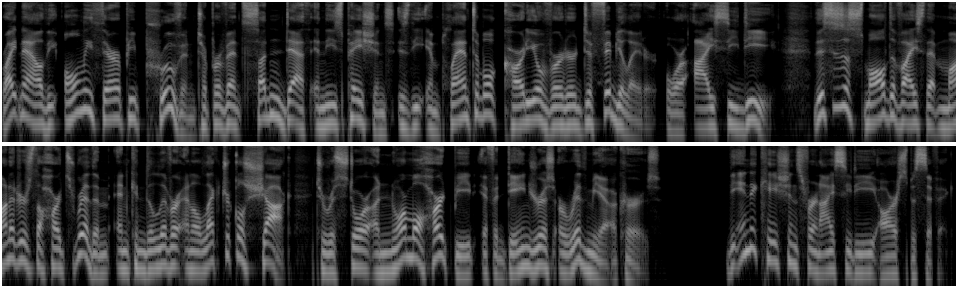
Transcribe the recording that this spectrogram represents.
Right now, the only therapy proven to prevent sudden death in these patients is the implantable cardioverter defibrillator, or ICD. This is a small device that monitors the heart's rhythm and can deliver an electrical shock to restore a normal heartbeat if a dangerous arrhythmia occurs. The indications for an ICD are specific.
